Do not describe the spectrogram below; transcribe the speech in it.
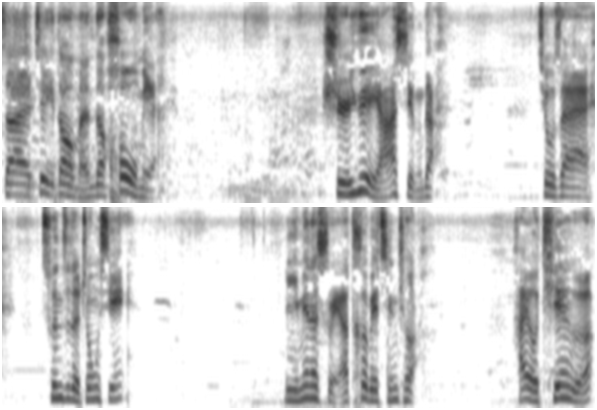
在这道门的后面是月牙形的，就在村子的中心。里面的水啊特别清澈，还有天鹅，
